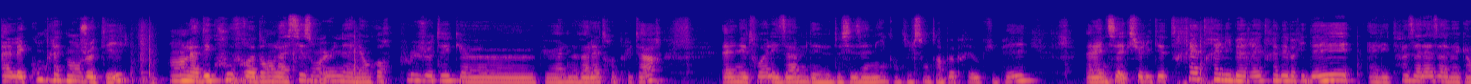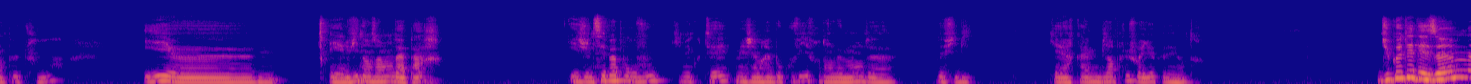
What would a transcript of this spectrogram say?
elle est complètement jetée. On la découvre dans la saison 1, elle est encore plus jetée qu'elle ne va l'être plus tard. Elle nettoie les âmes de, ses amis quand ils sont un peu préoccupés. Elle a une sexualité très très libérée, très débridée. Elle est très à l'aise avec un peu tout. Et, euh, et elle vit dans un monde à part. Et je ne sais pas pour vous qui m'écoutez, mais j'aimerais beaucoup vivre dans le monde euh, de Phoebe, qui a l'air quand même bien plus joyeux que le nôtre. Du côté des hommes,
